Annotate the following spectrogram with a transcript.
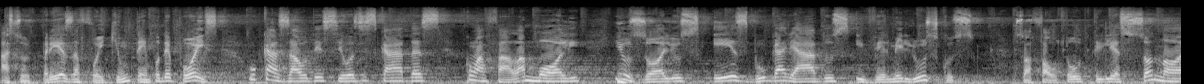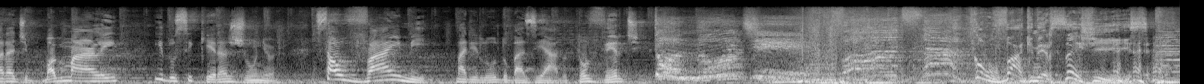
A surpresa foi que um tempo depois, o casal desceu as escadas com a fala mole e os olhos esbugalhados e vermelhuscos. Só faltou trilha sonora de Bob Marley e do Siqueira Júnior. Salvai-me, Marilu do baseado, tô verde. Tonute. Com Wagner Sanches.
